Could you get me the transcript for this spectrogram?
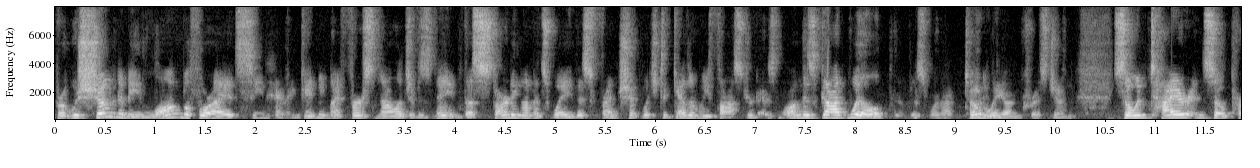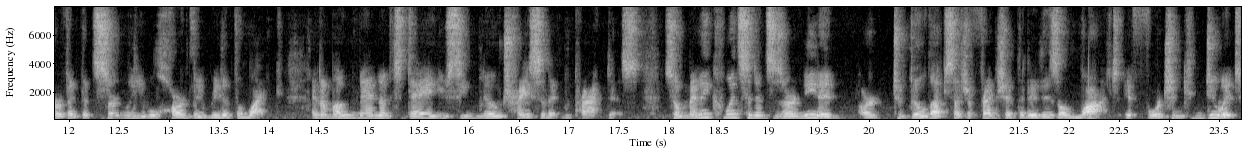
For it was shown to me long before I had seen him, and gave me my first knowledge of his name, thus starting on its way this friendship which together we fostered as long as God will, this we're not totally unchristian, so entire and so perfect that certainly you will hardly read of the like. And among men of today you see no trace of it in practice. So many coincidences are needed are to build up such a friendship that it is a lot if fortune can do it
